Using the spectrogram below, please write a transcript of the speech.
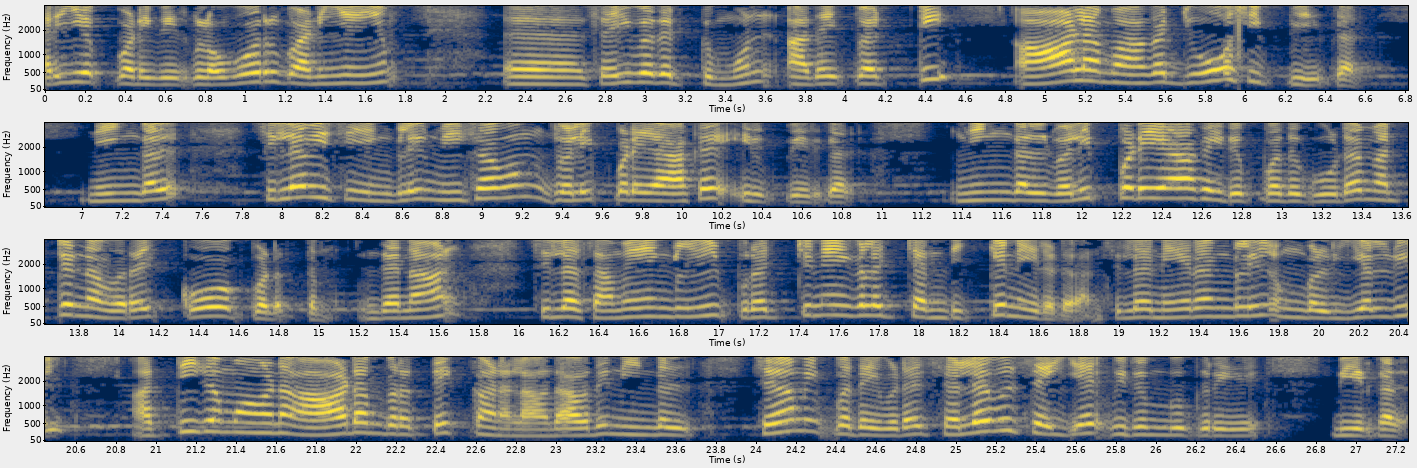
அறியப்படுவீர்கள். ஒவ்வொரு பணியையும் செய்வதற்கு முன் அதை பற்றி ஆழமாக யோசிப்பீர்கள். நீங்கள் சில விஷயங்களில் மிகவும் வெளிப்படையாக இருப்பீர்கள். நீங்கள் வெளிப்படையாக இருப்பது கூட மற்ற நபரை கோபப்படுத்தும். இதனால் சில சமயங்களில் பிரச்சனைகளை சந்திக்க நேரிடலாம். சில நேரங்களில் உங்கள் இயல்பில் அதிகமான ஆடம்பரத்தை காணலாம். அதாவது நீங்கள் சேமிப்பதை விட செலவு செய்ய விரும்புகிறீர்கள்.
